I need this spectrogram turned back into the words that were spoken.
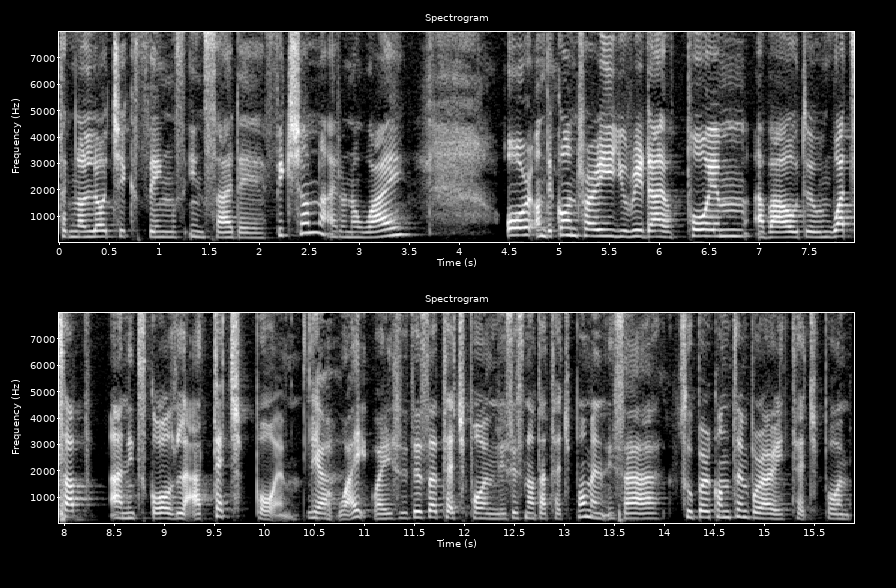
technologic things inside the fiction. I don't know why. Or on the contrary, you read a poem about um, WhatsApp and it's called a tech poem. Yeah. Why? Why is it is a tech poem? This is not a tech poem. It's a super contemporary tech poem.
